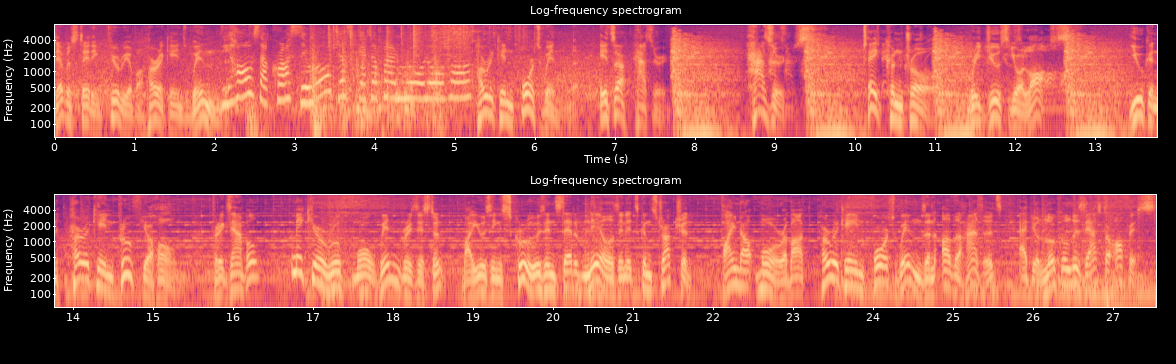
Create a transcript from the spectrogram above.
devastating fury of a hurricane's wind. The house across the road just get up and roll over. Hurricane force wind. It's a hazard. Hazards. Take control. Reduce your loss. You can hurricane proof your home. For example, make your roof more wind resistant by using screws instead of nails in its construction. Find out more about hurricane force winds and other hazards at your local disaster office.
